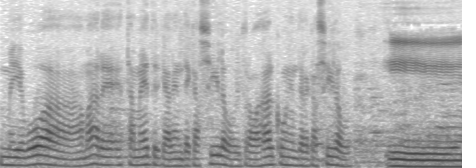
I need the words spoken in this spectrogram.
me llevó a amar esta métrica, el endecasílabo y trabajar con endecasílabo. Y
